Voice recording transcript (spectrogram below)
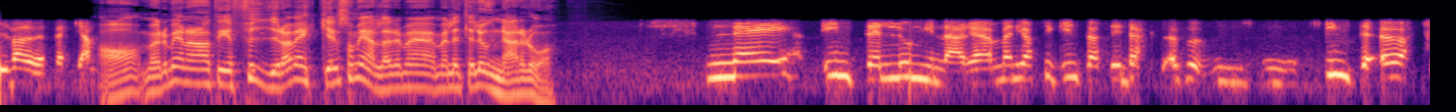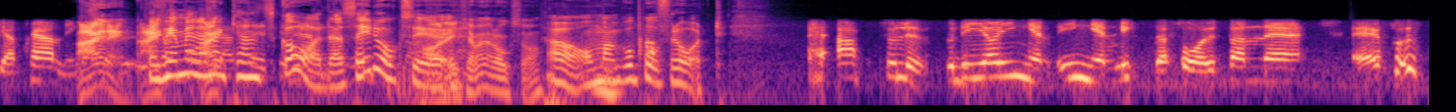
i varvveckan. Ja, men du menar att det är fyra veckor som gäller med, med lite lugnare då? Nej, inte lugnare, men jag tycker inte att det är dags, alltså, mm, inte öka träningen. Nej, nej, nej. Jag menar, man kan skada sig då också Ja, det kan man göra också. Ja, om man går på för hårt. Absolut, och det gör ingen, ingen nytta så utan eh, eh, få upp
